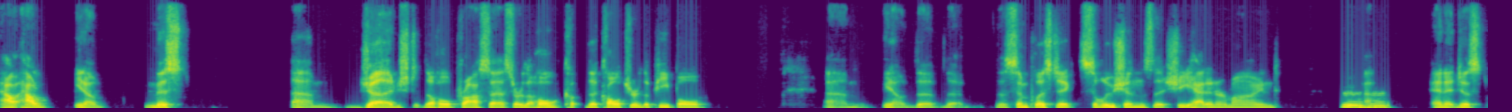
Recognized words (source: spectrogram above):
how how you know mis um, judged the whole process or the whole the culture the people um, you know the the the simplistic solutions that she had in her mind uh, mm-hmm. uh, and it just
